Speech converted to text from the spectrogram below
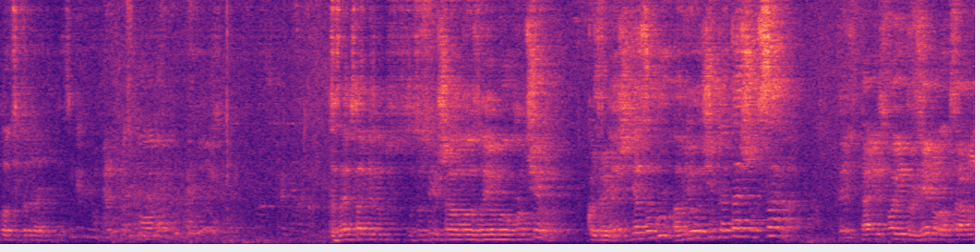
Хлопці, передайте. Ти знаєш, там я тут зустрів ще одного знайомого хлопчину. Котрий? Я забув, а в нього жінка теж Оксана. Вітаю свою дружину Оксану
